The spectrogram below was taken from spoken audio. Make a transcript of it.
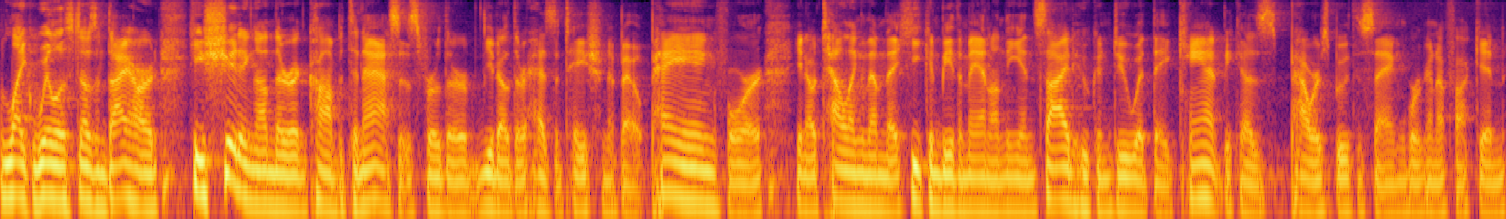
like Willis does in Die Hard, he's shitting on their incompetent asses for their, you know, their hesitation about paying, for, you know, telling them that he can be the man on the inside who can do what they can't because Powers Boothe is saying, we're going to fucking,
